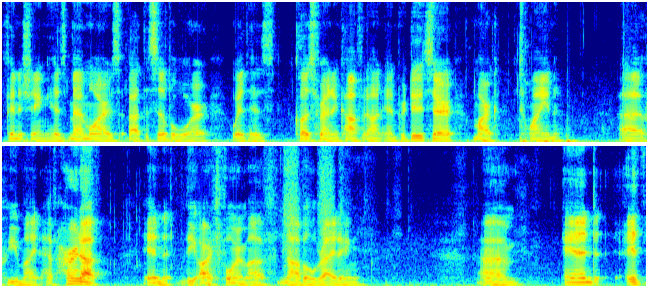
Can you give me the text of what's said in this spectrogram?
finishing his memoirs about the Civil War with his close friend and confidant and producer, Mark Twain uh, who you might have heard of in the art form of novel writing. Um, and it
